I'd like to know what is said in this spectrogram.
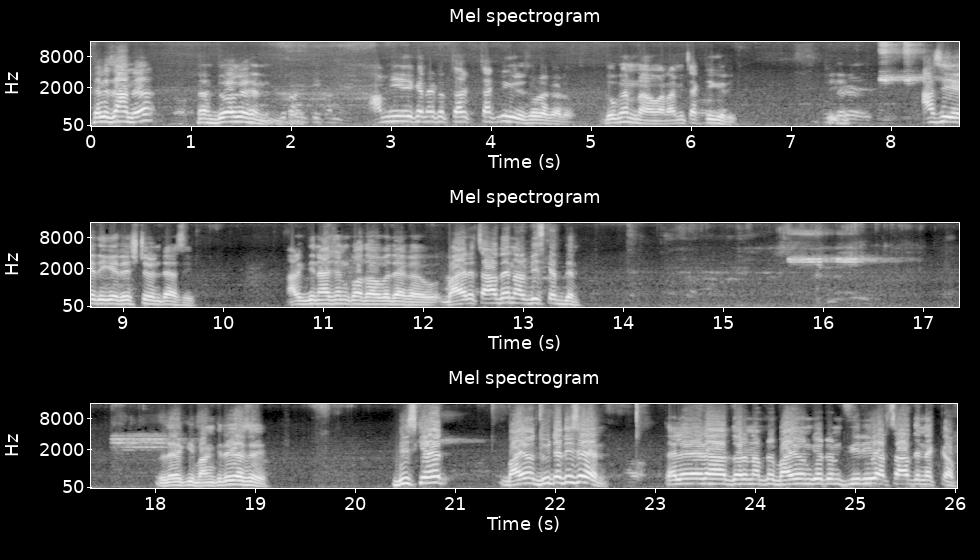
তাহলে যান হ্যাঁ? হ্যাঁ, দোয়া করেন। আমি এখানে একটা চাক- চাকরি করি ছোটখাটো। দোকান না আমার আমি চাকরি করি। আছি। এদিকে রেস্টুরেন্টে আছি। আরেকদিন আসেন কথা হবে দেখা হবে। বাইরে চা দেন আর বিস্কিট দেন। লে, কি ভাঙতি আছে? বিস্কিট বাই দুইটা দিছেন? তাহলে এটা ধরেন আপনি বাই ওয়ান গেট ফ্রি আর চা দেন এক কাপ।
